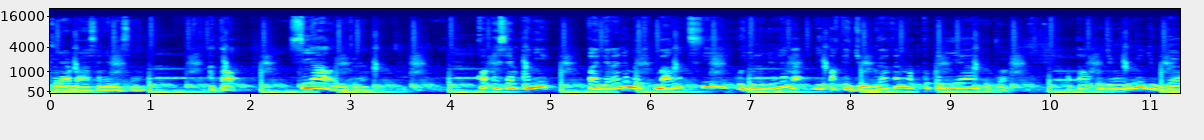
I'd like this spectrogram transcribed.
itu ya bahasanya bisa atau sial gitu ya. Kok SMA nih pelajarannya baik banget sih? Ujung-ujungnya nggak dipakai juga kan waktu kuliah gitu. Atau ujung-ujungnya juga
